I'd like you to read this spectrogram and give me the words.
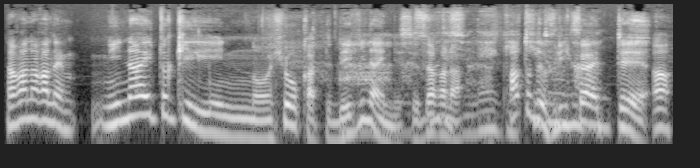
なかなかね、見ない時の評価ってできないんですよ。だから、ね、後で振り返って、あ、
